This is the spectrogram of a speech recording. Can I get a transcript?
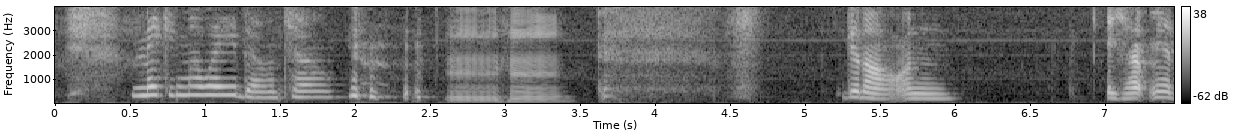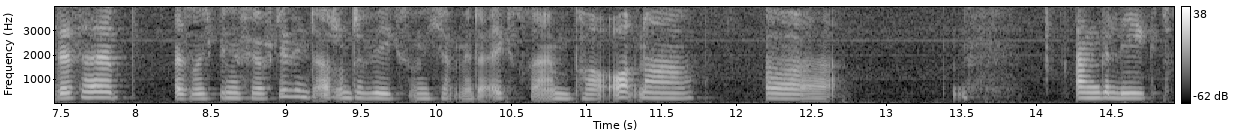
Making my way downtown. mhm. Genau, und ich habe mir deshalb, also ich bin ja für auf DeviantArt unterwegs und ich habe mir da extra ein paar Ordner äh, angelegt,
